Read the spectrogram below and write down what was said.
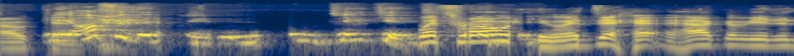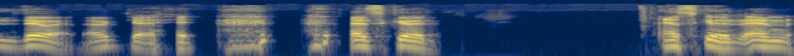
Okay. We offered it to you, you take it. What's wrong with you? How come you didn't do it? Okay, that's good. That's good. And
